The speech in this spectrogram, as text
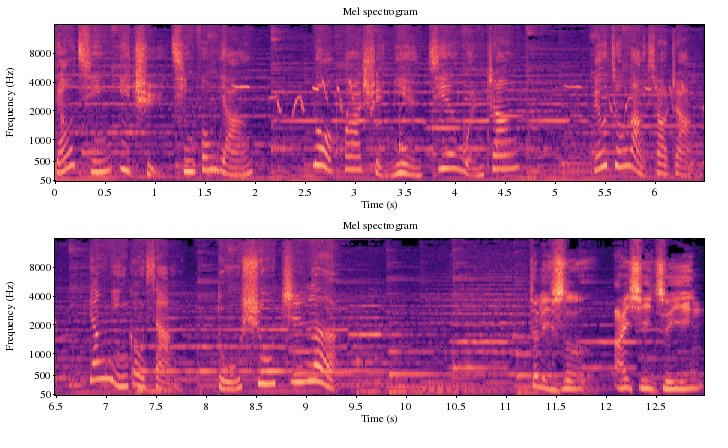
瑶琴一曲清风扬，落花水面皆文章。刘炯朗校长邀您共享读书之乐。这里是爱惜之音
